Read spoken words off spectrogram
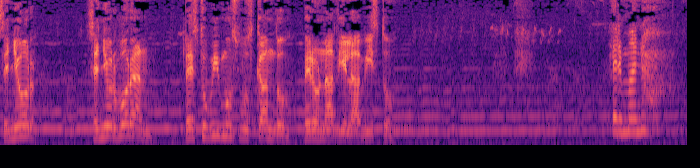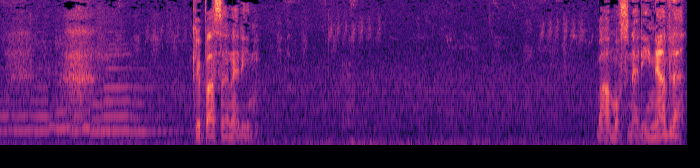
Señor, señor Boran, la estuvimos buscando, pero nadie la ha visto. Hermano, ¿Qué pasa, Narin? Vamos, Narin, habla.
